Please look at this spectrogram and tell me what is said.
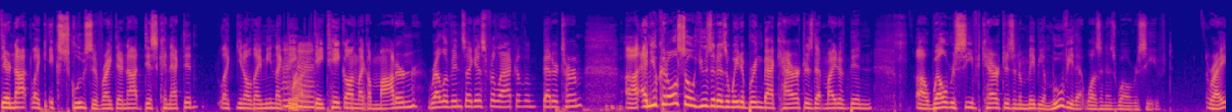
they're not like exclusive, right? They're not disconnected. Like you know, what I mean, like they they take on like a modern relevance, I guess, for lack of a better term. Uh, and you could also use it as a way to bring back characters that might have been uh, well received characters in a, maybe a movie that wasn't as well received, right?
